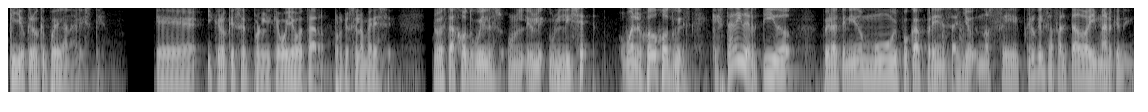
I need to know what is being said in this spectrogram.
que yo creo que puede ganar este. Eh, y creo que es el por el que voy a votar, porque se lo merece. Luego está Hot Wheels Unleashed. Bueno, el juego Hot Wheels, que está divertido, pero ha tenido muy poca prensa. Yo no sé, creo que les ha faltado ahí marketing.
